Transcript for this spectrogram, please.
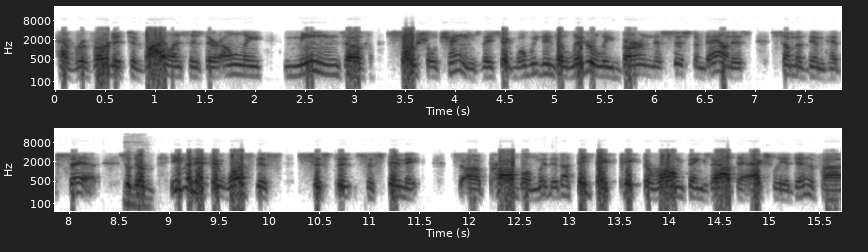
have reverted to violence as their only means of social change. They say, well, we need to literally burn the system down, as some of them have said. So they're, even if it was this systemic uh, problem with it, I think they picked the wrong things out to actually identify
